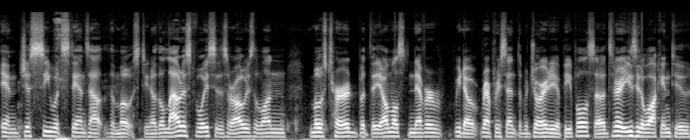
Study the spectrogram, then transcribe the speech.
and just see what stands out the most. You know, the loudest voices are always the one most heard, but they almost never, you know, represent the majority of people. So it's very easy to walk into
